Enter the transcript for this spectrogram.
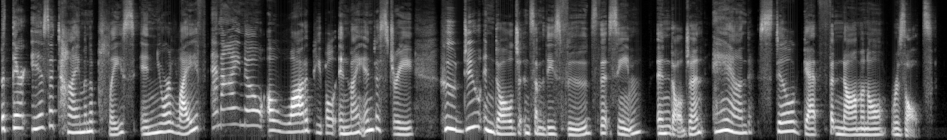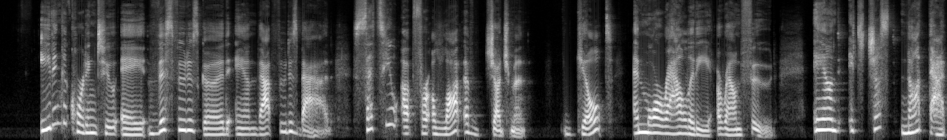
but there is a time and a place in your life. And I know a lot of people in my industry who do indulge in some of these foods that seem indulgent and still get phenomenal results. Eating according to a this food is good and that food is bad sets you up for a lot of judgment, guilt, and morality around food. And it's just not that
